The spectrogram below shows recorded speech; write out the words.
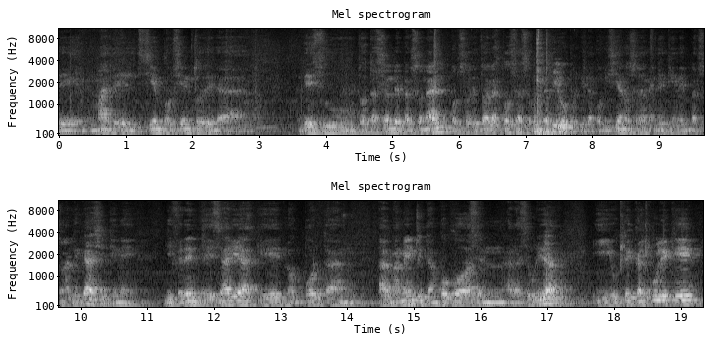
de más del 100% de, la, de su dotación de personal, por sobre todas las cosas operativos, porque la policía no solamente tiene personal de calle, tiene diferentes áreas que no portan armamento y tampoco hacen a la seguridad. Y usted calcule que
